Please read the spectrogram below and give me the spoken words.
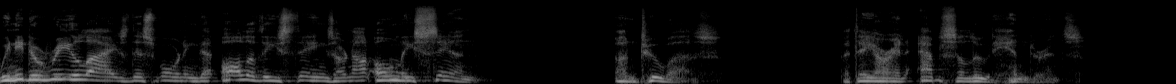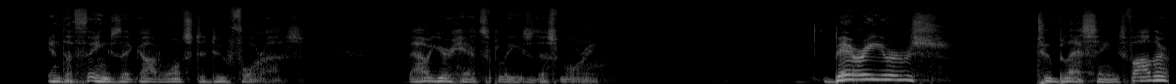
We need to realize this morning that all of these things are not only sin unto us, but they are an absolute hindrance in the things that God wants to do for us. Bow your heads, please, this morning. Barriers to blessings. Father,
